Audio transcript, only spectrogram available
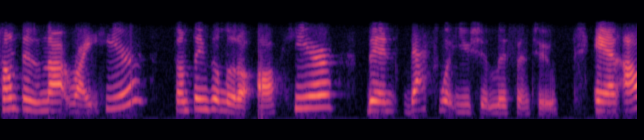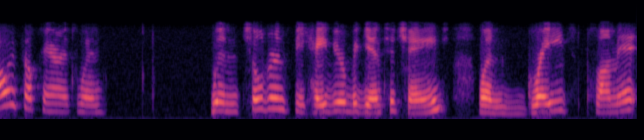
something's not right here, something's a little off here, then that's what you should listen to. And I always tell parents when when children's behavior begin to change, when grades plummet,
